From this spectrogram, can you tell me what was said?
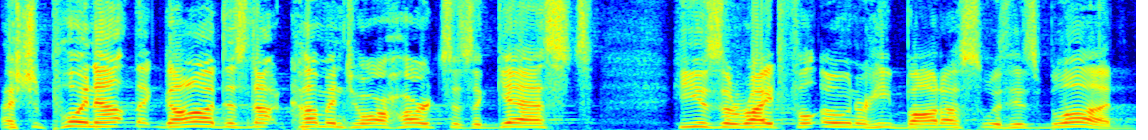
I should point out that God does not come into our hearts as a guest. He is the rightful owner. He bought us with his blood.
